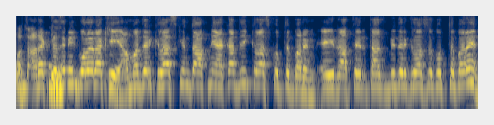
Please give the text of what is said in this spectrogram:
আচ্ছা আরেকটা জিনিস বলে রাখি আমাদের ক্লাস কিন্তু আপনি একাধিক ক্লাস করতে পারেন এই রাতের তাজবিদের ক্লাসও করতে পারেন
